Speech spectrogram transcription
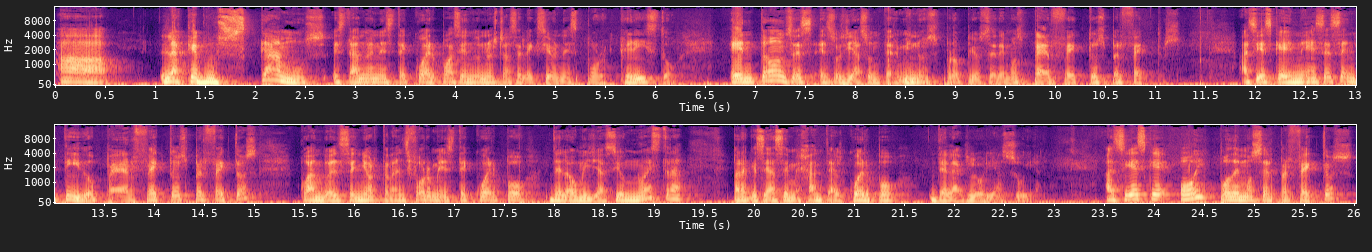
a la que buscamos estando en este cuerpo, haciendo nuestras elecciones por Cristo. Entonces, esos ya son términos propios, seremos perfectos, perfectos. Así es que en ese sentido, perfectos, perfectos, cuando el Señor transforme este cuerpo de la humillación nuestra para que sea semejante al cuerpo de la gloria suya. Así es que hoy podemos ser perfectos,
